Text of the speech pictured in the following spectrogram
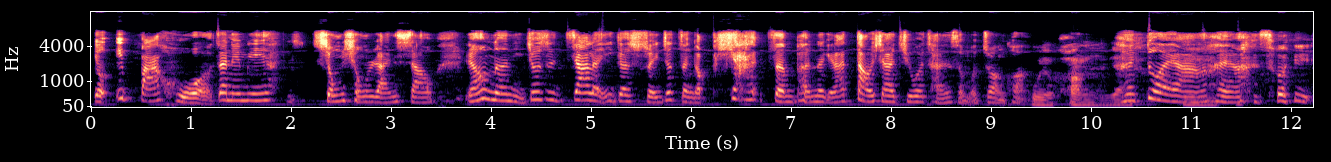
有一把火在那边熊熊燃烧，然后呢，你就是加了一个水，就整个啪整盆的给它倒下去，会产生什么状况？会慌这哎样。，对啊，嗯哎呀、所以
